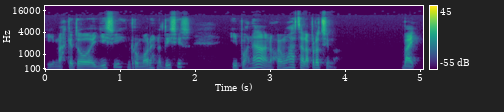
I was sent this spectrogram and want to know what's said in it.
y más que todo de Yeezy, rumores, noticias. Y pues nada, nos vemos hasta la próxima. Bye.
